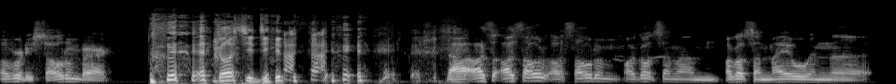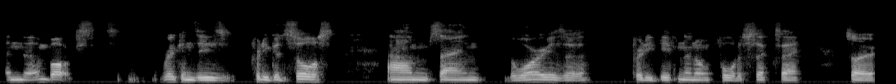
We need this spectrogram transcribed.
I've already sold him, bro. of course you did. No, I, s- I sold. I sold him. I got some. Um, I got some mail in the in the inbox. Reckons he's pretty good source. Um, saying the Warriors are pretty definite on four to six. Eh? So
